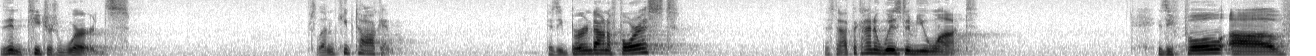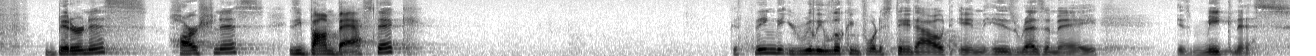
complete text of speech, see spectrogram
is in a teacher's words. Just let him keep talking. Does he burn down a forest? That's not the kind of wisdom you want. Is he full of bitterness, harshness? Is he bombastic? The thing that you're really looking for to stand out in his resume is meekness.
